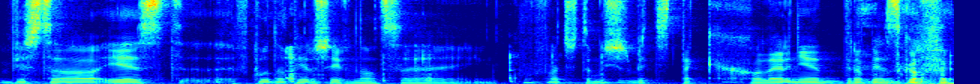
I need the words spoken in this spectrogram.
wiesz co, jest w pół do pierwszej w nocy. Kurwa, czy to musisz być tak cholernie drobiazgowy?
